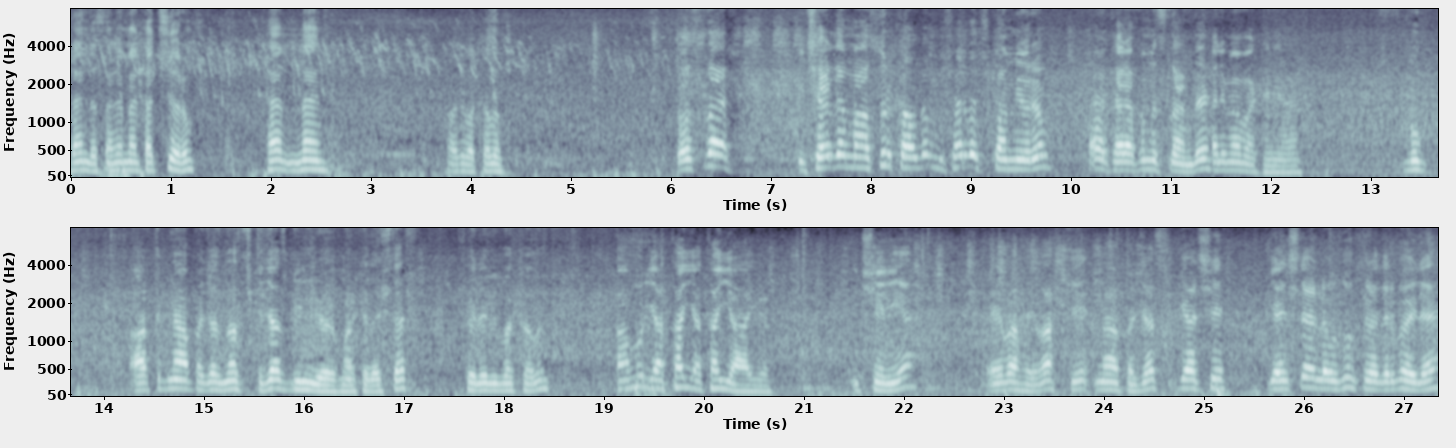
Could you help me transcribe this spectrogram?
ben de sana hemen kaçıyorum. Hemen. Hadi bakalım. Dostlar içeride mahsur kaldım. Dışarıda çıkamıyorum. Her tarafım ıslandı. Halime bakın ya. Bu artık ne yapacağız, nasıl çıkacağız bilmiyorum arkadaşlar. Şöyle bir bakalım. Yağmur yatay yatay yağıyor içeriye. Eyvah eyvah ki ne yapacağız? Gerçi gençlerle uzun süredir böyle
